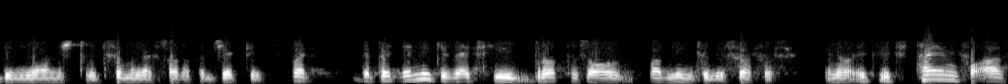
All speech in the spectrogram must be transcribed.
being launched with similar sort of objectives. But the pandemic has actually brought this all bubbling to the surface. You know, it's, it's time for us,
